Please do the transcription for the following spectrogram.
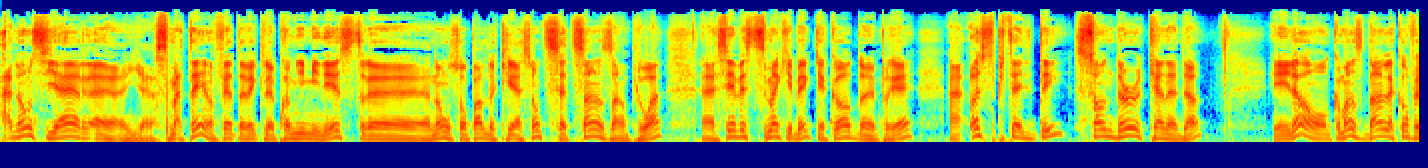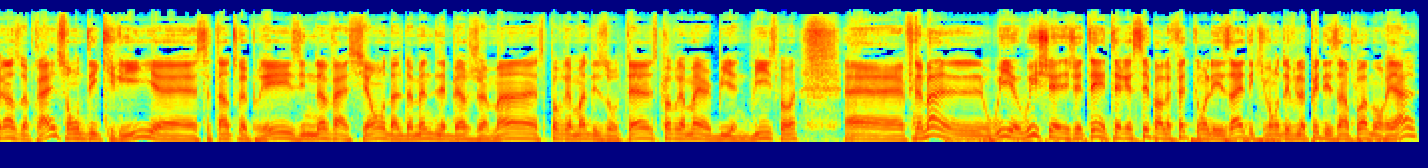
Annonce hier, euh, hier, ce matin en fait, avec le premier ministre, euh, annonce, on parle de création de 700 emplois. Euh, C'est Investissement Québec qui accorde un prêt à Hospitalité Sonder Canada. Et là, on commence dans la conférence de presse, on décrit euh, cette entreprise, innovation dans le domaine de l'hébergement. C'est pas vraiment des hôtels, c'est pas vraiment Airbnb, c'est pas. Euh, finalement, euh, oui, oui, j'ai- j'étais intéressé par le fait qu'on les aide et qu'ils vont développer des emplois à Montréal.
